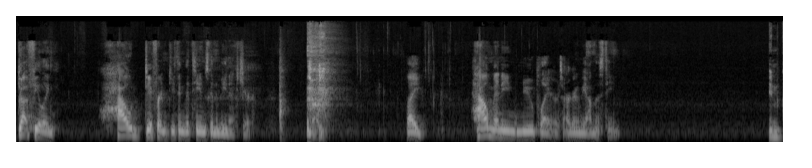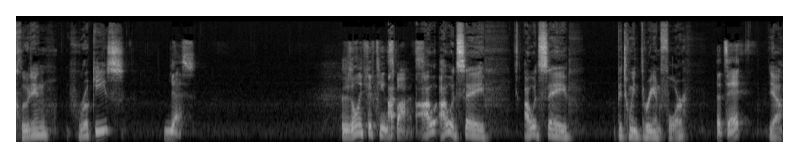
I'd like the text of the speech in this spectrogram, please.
Gut feeling. How different do you think the team's going to be next year? like, how many new players are going to be on this team? Including rookies? Yes. There's only 15 spots. I, I, I would say, I would say between three and four. That's it. Yeah.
